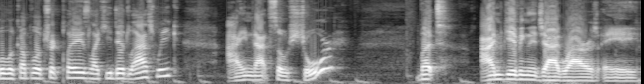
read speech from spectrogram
pull a couple of trick plays like he did last week. I'm not so sure, but I'm giving the Jaguars a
